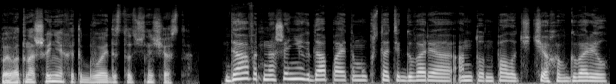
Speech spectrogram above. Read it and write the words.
В отношениях это бывает достаточно часто. Да, в отношениях, да, поэтому, кстати говоря, Антон Павлович Чехов говорил,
